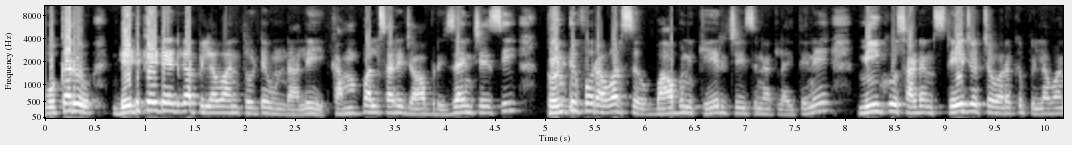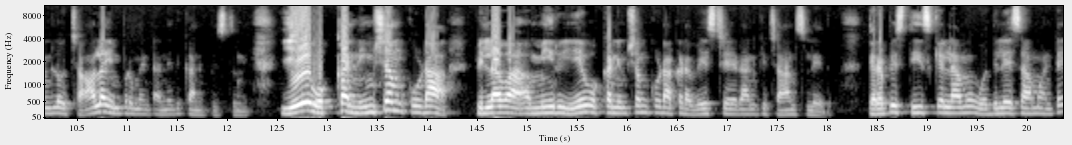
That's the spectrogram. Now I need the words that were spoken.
ఒకరు డెడికేటెడ్గా పిల్లవానితోటే ఉండాలి. కంపల్సరీ జాబ్ రిజైన్ చేసి ట్వంటీ ఫోర్ అవర్స్ బాబుని కేర్ చేసినట్లయితేనే మీకు సడన్ స్టేజ్ వచ్చే వరకు పిల్లవాడిలో చాలా ఇంప్రూవ్మెంట్ అనేది కనిపిస్తుంది. ఏ ఒక్క నిమిషం కూడా పిల్లవా మీరు ఏ ఒక్క నిమిషం కూడా అక్కడ వేస్ట్ చేయడానికి ఛాన్స్ లేదు. థెరపిస్ట్ తీసుకెళ్ళాము వదిలేసాము అంటే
